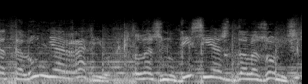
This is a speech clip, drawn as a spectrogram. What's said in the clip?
Catalunya Ràdio. Les notícies de les 11.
